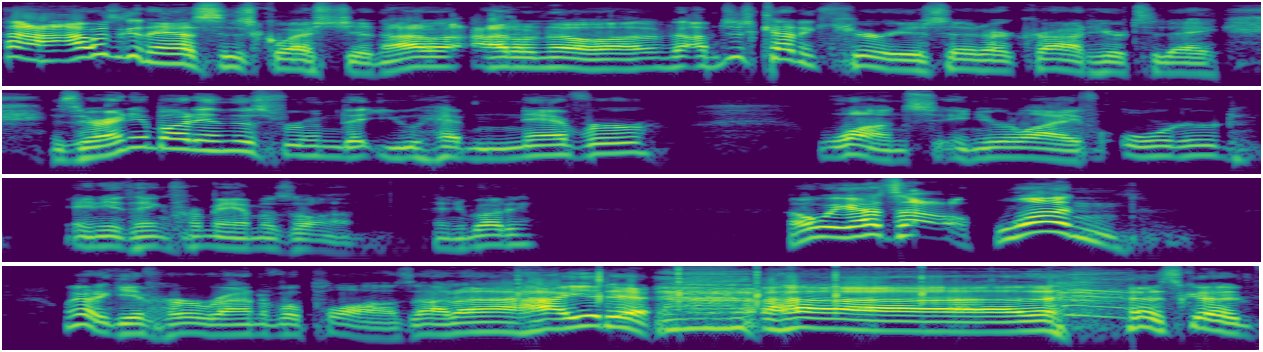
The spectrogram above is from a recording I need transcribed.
I was going to ask this question. I don't, I don't know. I'm just kind of curious at our crowd here today. Is there anybody in this room that you have never once in your life ordered anything from Amazon? Anybody? Oh, we got some, one. We got to give her a round of applause. I don't know how you did. Uh, that's good.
